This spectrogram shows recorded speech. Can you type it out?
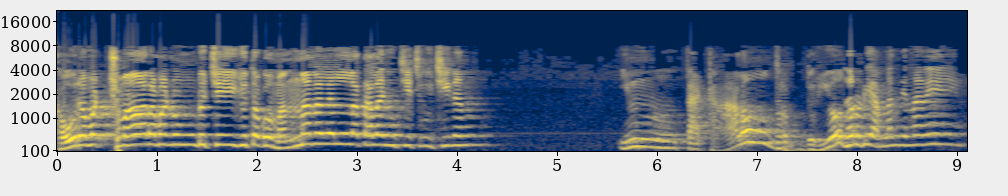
కౌరవక్ష్మారమణుండు చేయుతకు మన్ననలెల్ల తలంచి చూచిన. ఇంతకాలం దుర్- దుర్యోధనుడి అన్నం తిన్నానే.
